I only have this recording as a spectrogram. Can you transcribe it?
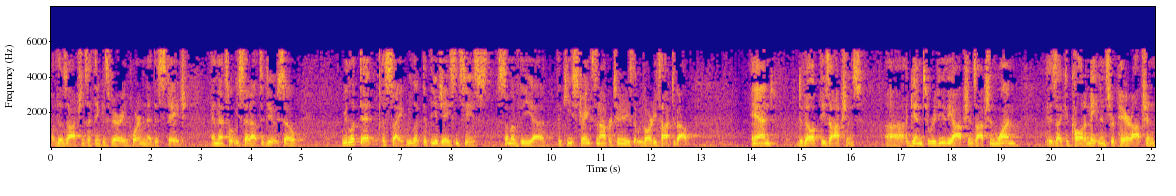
of those options, I think is very important at this stage. And that's what we set out to do. So we looked at the site. We looked at the adjacencies, some of the uh, key strengths and opportunities that we've already talked about, and developed these options. Uh, again, to review the options, option one is, I could call it a maintenance repair option.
